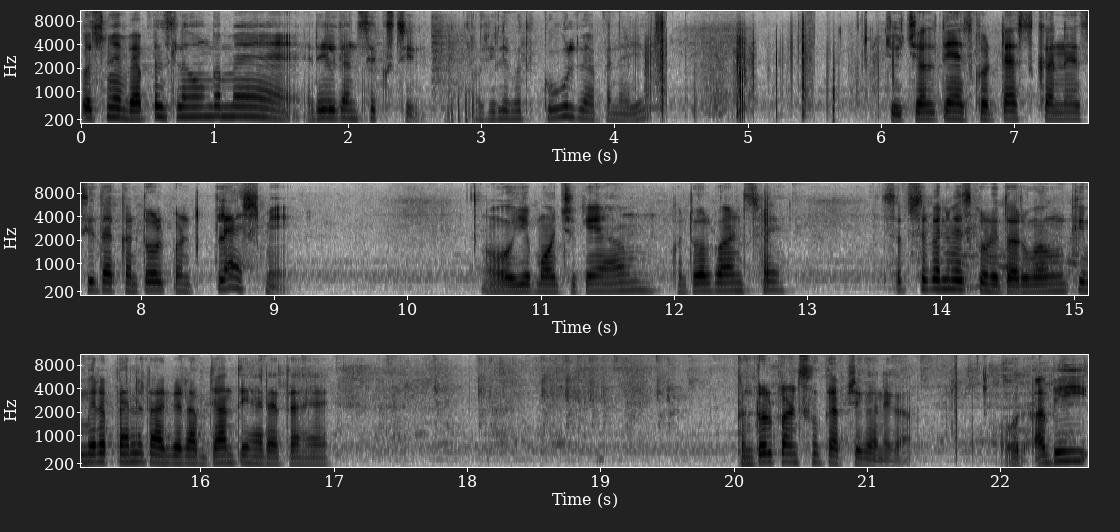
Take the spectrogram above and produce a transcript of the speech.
और इसमें वेपन्स लगाऊँगा मैं रेल गन सिक्सटीन और ये बहुत कूल वेपन है ये। जो चलते हैं इसको टेस्ट करने सीधा कंट्रोल पॉइंट क्लैश में। और ये पहुँच चुके हैं हम कंट्रोल पॉइंट से सबसे पहले मैं इसको उतारूँगा, क्योंकि मेरा पहला टारगेट आप जानते हैं रहता है। कंट्रोल पॉइंट्स को कैप्चर करने का। और अभी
